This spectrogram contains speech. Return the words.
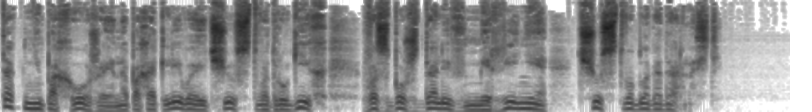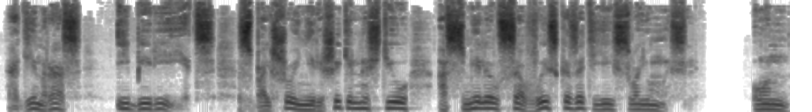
так не похожие на похотливое чувство других, возбуждали в Мирине чувство благодарности. Один раз ибериец с большой нерешительностью осмелился высказать ей свою мысль. Он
